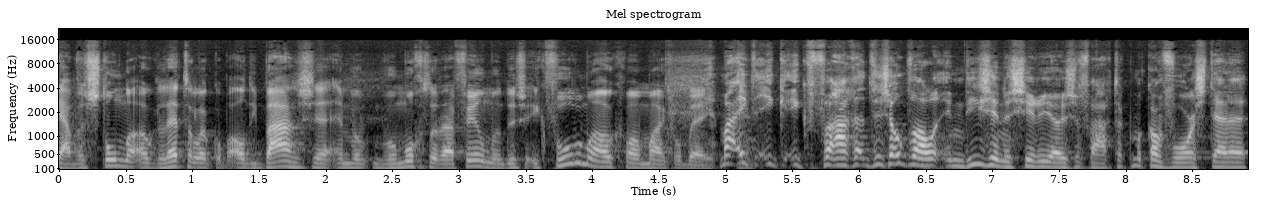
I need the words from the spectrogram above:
ja, we stonden ook letterlijk op al die bazen en we, we, mochten daar filmen. Dus ik voelde me ook gewoon Michael Bay. Maar ik, ik, ik vraag, het is ook wel in die zin een serieuze vraag. Dat ik me kan voorstellen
